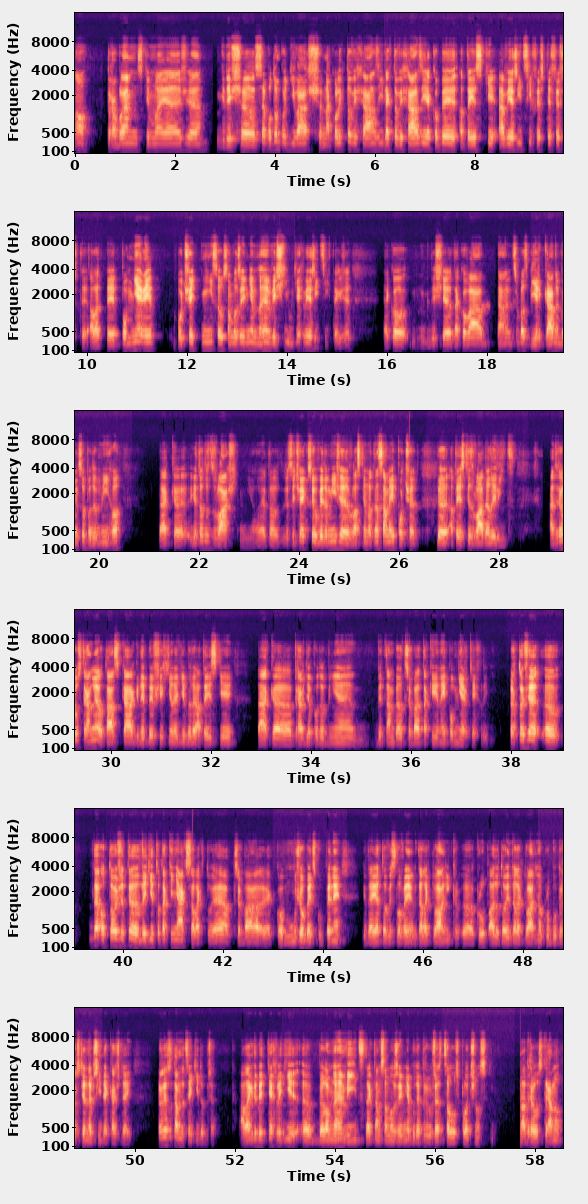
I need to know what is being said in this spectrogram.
No, problém s tímhle je, že když eh, se potom podíváš, na kolik to vychází, tak to vychází jakoby ateisti a věřící 50-50, ale ty poměry početní jsou samozřejmě mnohem vyšší u těch věřících, takže jako když je taková, já nevím, třeba sbírka nebo něco podobného, tak eh, je to dost zvláštní. Jo? Je to, že si člověk si uvědomí, že vlastně na ten samý počet by ateisti zvládali víc. Na druhou stranu je otázka, kdyby všichni lidi byli ateisti, tak eh, pravděpodobně by tam byl třeba taky jiný poměr těch lidí. Protože eh, jde o to, že ty lidi to taky nějak selektuje a třeba jako můžou být skupiny, kde je to vysloveně intelektuální klub a do toho intelektuálního klubu prostě nepřijde každý protože se tam necítí dobře. Ale kdyby těch lidí e, bylo mnohem víc, tak tam samozřejmě bude průřez celou společností. Na druhou stranu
